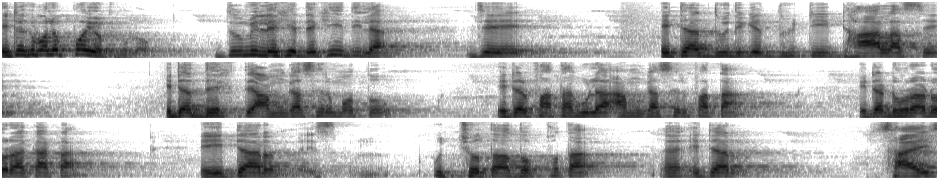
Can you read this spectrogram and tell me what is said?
এটাকে বলে প্রয়োগমূলক। তুমি লেখে দেখিয়ে দিলা যে এটা দুই দিকে দুইটি ঢাল আছে, এটা দেখতে আম গাছের মতো, এটার পাতাগুলা আম গাছের পাতা। এটা ডোরা ডোরা কাটা, এইটার উচ্চতা, দক্ষতা এটার সাইজ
